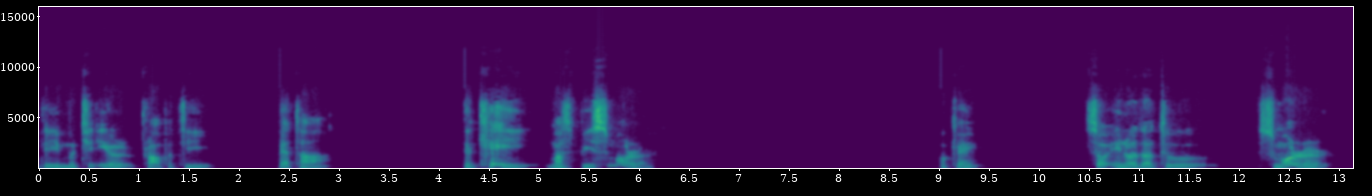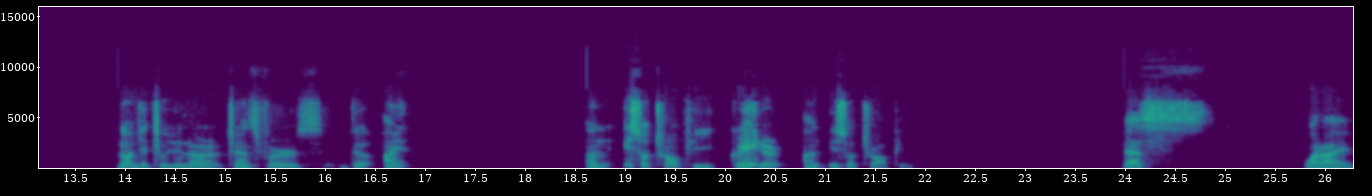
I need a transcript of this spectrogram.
the material property beta, the K must be smaller. Okay. So in order to smaller longitudinal transverse, the anisotropy greater anisotropy. That's what I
